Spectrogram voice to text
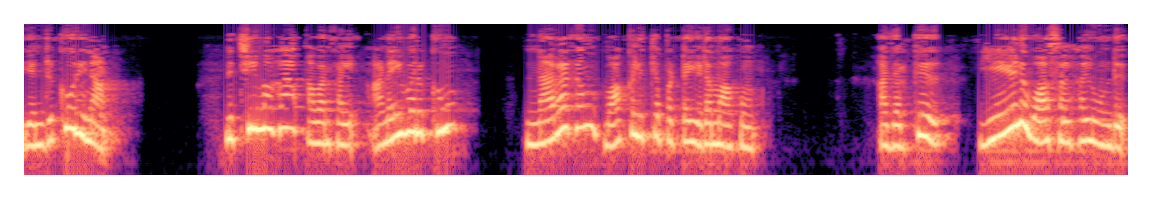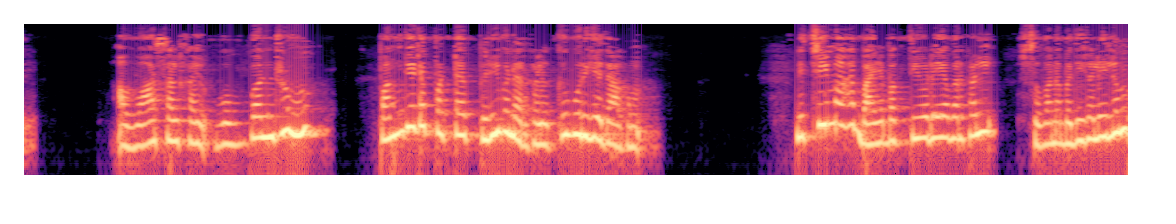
என்று கூறினான். நிச்சயமாக அவர்கள் அனைவருக்கும் நரகம் வாக்களிக்கப்பட்ட இடமாகும். அதற்கு ஏழு வாசல்கள் உண்டு. அவ்வாசல்கள் ஒவ்வொன்றும் பங்கிடப்பட்ட பிரிவினர்களுக்கு உரியதாகும். நிச்சயமாக பயபக்தியுடையவர்கள் சுவனபதிகளிலும்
